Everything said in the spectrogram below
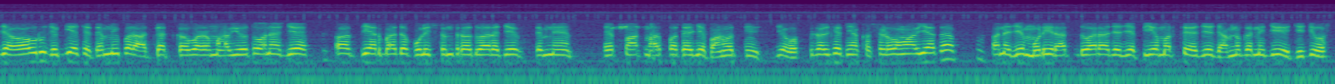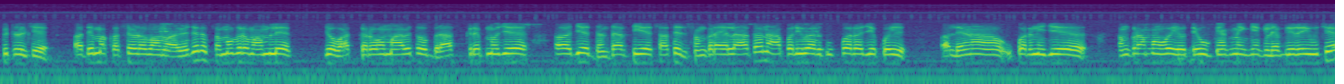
જે અવરું જગ્યા છે તેમની પર આપઘાત કરવામાં આવ્યો હતો અને જે ત્યારબાદ પોલીસ તંત્ર દ્વારા જે તેમને એકસો આઠ મારફતે જે ભાણવદની જે હોસ્પિટલ છે ત્યાં ખસેડવામાં આવ્યા હતા. અને જે મોડી રાત દ્વારા જે જે પીએમ અર્થે જે જામનગરની જે જીજી હોસ્પિટલ છે આ તેમાં ખસેડવામાં આવ્યા છે. અને સમગ્ર મામલે જો વાત કરવામાં આવે તો બ્રાસ સ્ક્રેપનો જે અ, જે ધંધાર્થી એ સાથે જ સંકળાયેલા હતા અને આ પરિવાર ઉપર જે કોઈ અ, લેણા ઉપરની જે સંકળામણ હોય તેવું ક્યાંક ને ક્યાંક લાગી રહ્યું છે.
